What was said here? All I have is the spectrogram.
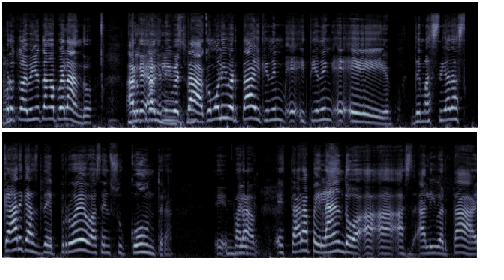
pero todavía ellos están apelando a, que, libertad. ¿Cómo libertad? Y tienen, eh, y tienen eh, eh, demasiadas cargas de pruebas en su contra. Eh, para estar apelando a, libertad.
